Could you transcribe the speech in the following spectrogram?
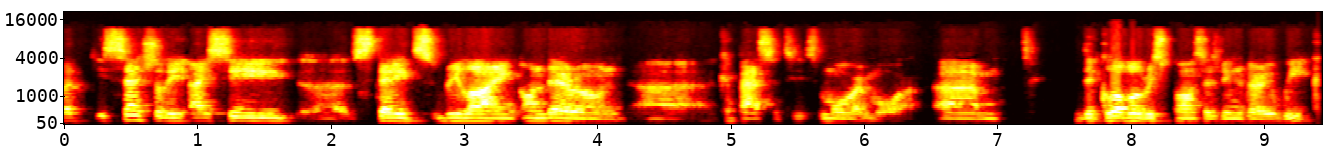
but essentially, I see uh, states relying on their own uh, capacities more and more. Um, the global response has been very weak.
